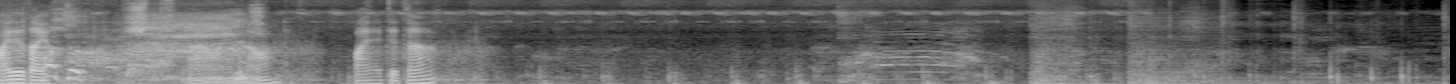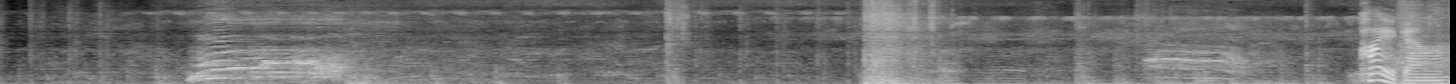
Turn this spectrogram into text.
Why did I? I don't even know why I did that. Hi again.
